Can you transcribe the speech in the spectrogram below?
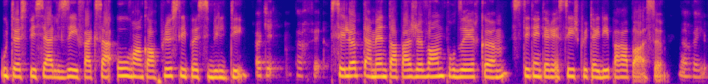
ou te spécialiser. Fait que ça ouvre encore plus les possibilités. OK, parfait. C'est là que tu amènes ta page de vente pour dire comme si t'es intéressé, je peux t'aider par rapport à ça. Merveilleux.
